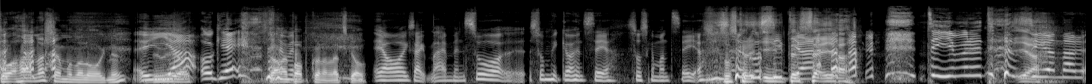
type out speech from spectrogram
Så Hanna kör monolog nu. Du ja, okej. Fram Nej, med popcornen, let's go. Ja, exakt. Nej, men så, så mycket har jag inte säga. Så ska man inte säga. Så ska du sitter inte här säga. Tio minuter Ja. senare.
